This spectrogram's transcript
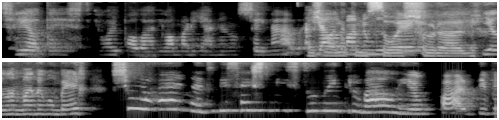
Cheguei ao teste, eu olho para o lado e eu, oh, Mariana, não sei nada. A e ela Joana manda-me um começou a berro. chorar. E ela manda-me um berro, Joana, tu disseste-me isso tudo no intervalo. E eu, paro, tipo,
